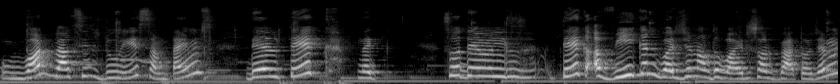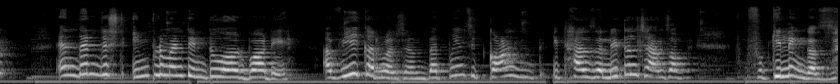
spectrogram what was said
What vaccines do is sometimes they'll take like so they will take a weakened version of the virus or pathogen and then just implement into our body a weaker version. That means it can't it has a little chance of killing us.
